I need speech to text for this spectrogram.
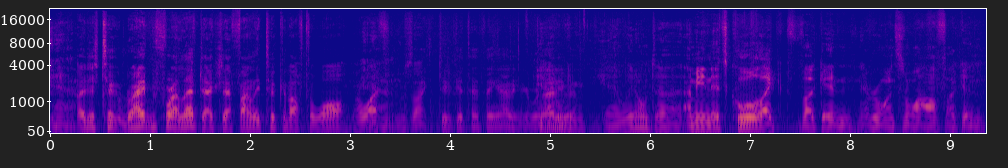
Yeah. I just took it right before I left. Actually, I finally took it off the wall. My wife was like, "Dude, get that thing out of here. We're yeah, not we, even." Yeah, we don't. Uh, I mean, it's cool. Like fucking every once in a while, fucking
